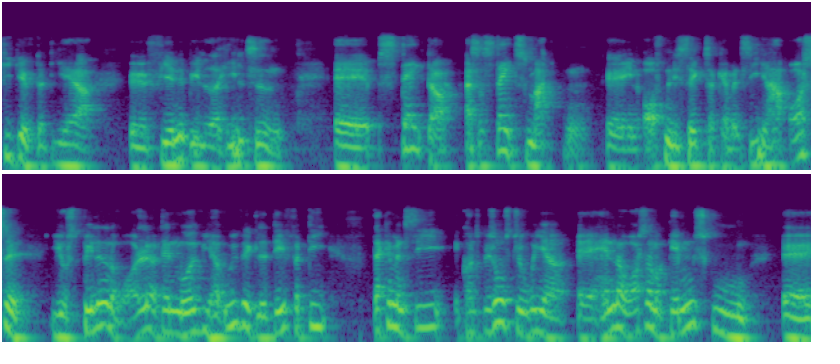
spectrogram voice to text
kigge efter de her øh, fjendebilleder hele tiden. Øh, stater, altså statsmagten, øh, en offentlig sektor kan man sige, har også jo spillet en rolle, og den måde vi har udviklet det, fordi der kan man sige, at konspirationsteorier øh, handler jo også om at gennemskue øh,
